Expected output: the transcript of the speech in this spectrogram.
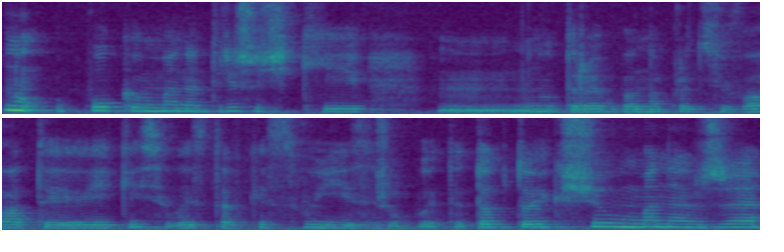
ну, поки в мене трішечки ну, треба напрацювати, якісь виставки свої зробити. Тобто, якщо в мене вже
